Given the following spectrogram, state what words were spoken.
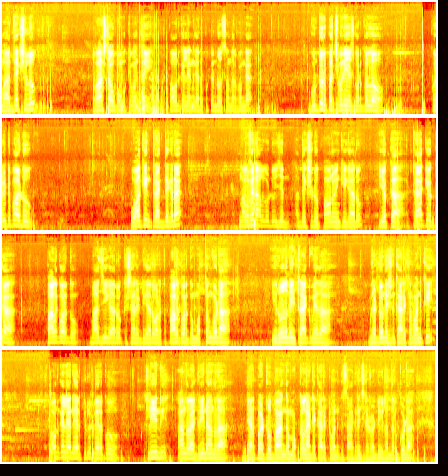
మా అధ్యక్షులు రాష్ట్ర ఉప ముఖ్యమంత్రి పవన్ కళ్యాణ్ గారి పుట్టినరోజు సందర్భంగా గుంటూరు పశ్చిమ నియోజకవర్గంలో కురిటిపాడు వాకింగ్ ట్రాక్ దగ్గర నలభై నాలుగో డివిజన్ అధ్యక్షుడు పవన్ వెంకీ గారు ఈ యొక్క ట్రాక్ యొక్క పాలకవర్గం బాజీ గారు కృష్ణారెడ్డి గారు వాళ్ళ పాలకవర్గం మొత్తం కూడా ఈ రోజున ఈ ట్రాక్ మీద బ్లడ్ డొనేషన్ కార్యక్రమానికి పవన్ కళ్యాణ్ గారి పిలుపు మేరకు క్లీన్ ఆంధ్ర గ్రీన్ ఆంధ్ర ఏర్పాట్లో భాగంగా మొక్కలు నాటే కార్యక్రమానికి సహకరించినటువంటి వీళ్ళందరికీ కూడా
